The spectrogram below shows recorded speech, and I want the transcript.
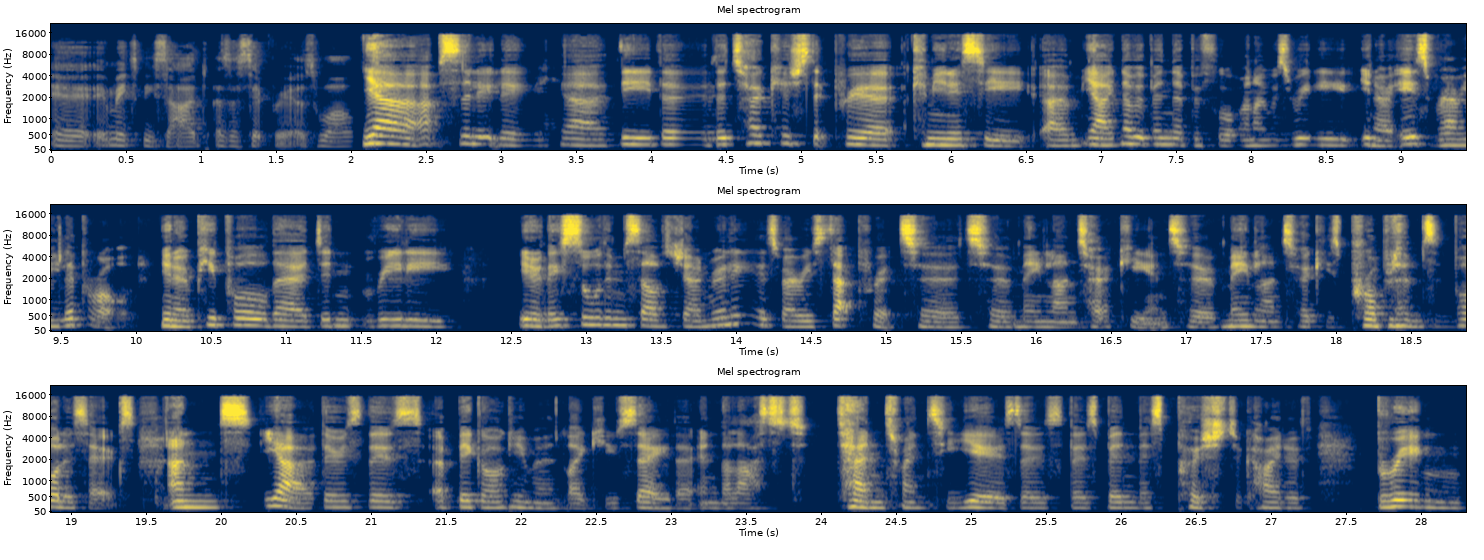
It, it, makes me sad as a Cypriot as well. Yeah, absolutely. Yeah, the the the Turkish Cypriot community. Um, yeah, I'd never been there before, and I was really, you know, it is very liberal. You know, people there didn't really. You know, they saw themselves generally as very separate to, to mainland Turkey and to mainland Turkey's problems and politics. And yeah, there's there's a big argument, like you say, that in the last 10, 20 years, there's there's been this push to kind of bring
